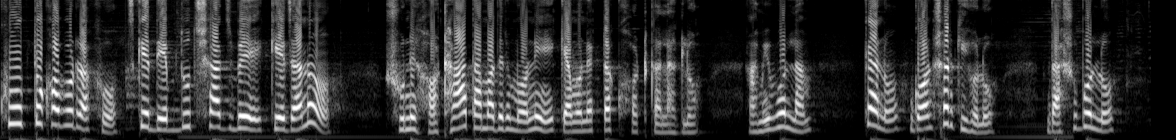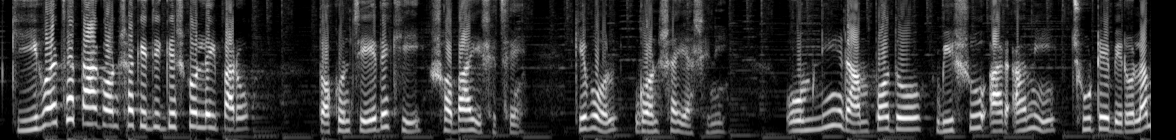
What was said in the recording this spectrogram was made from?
খুব তো খবর রাখো, আজকে দেবদূত সাজবে কে জানো? শুনে হঠাৎ আমাদের মনে কেমন একটা খটকা লাগল। আমি বললাম, কেন, গনসার কি হলো? দাশু বলল, কি হয়েছে তা গনসাকে জিজ্ঞেস করলেই পারো। তখন চেয়ে দেখি সবাই এসেছে। কেবল গনসাই আসেনি। অমনি রামপদ, বিশু আর আমি ছুটে বেরোলাম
